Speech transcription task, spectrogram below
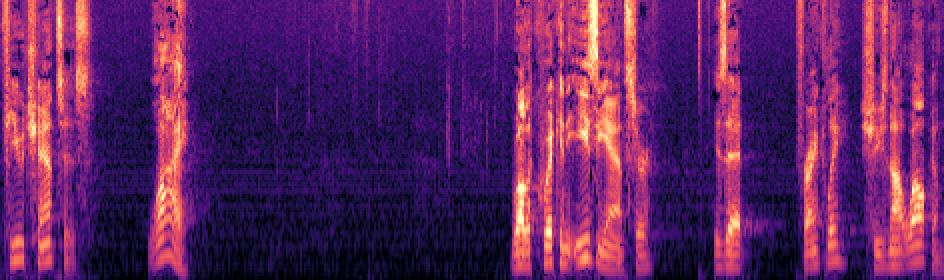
few chances. Why? Well, the quick and easy answer is that, frankly, she's not welcome.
